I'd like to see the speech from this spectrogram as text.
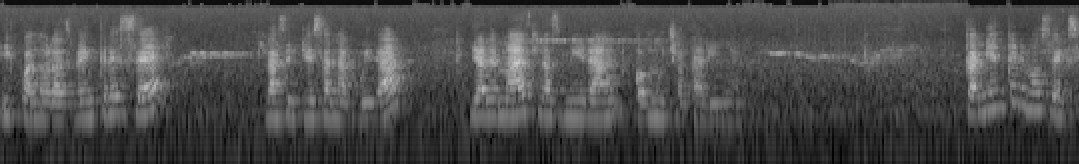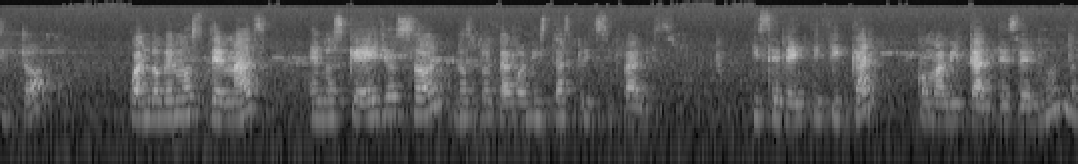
Y cuando las ven crecer, las empiezan a cuidar y además las miran con mucho cariño. También tenemos éxito cuando vemos temas en los que ellos son los protagonistas principales y se identifican como habitantes del mundo.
